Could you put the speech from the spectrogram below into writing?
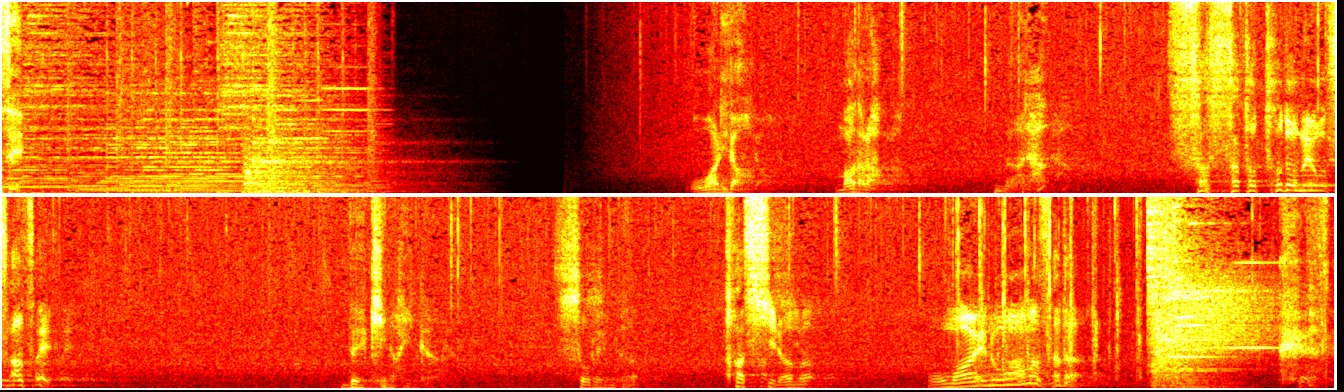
ぜ終わりだ。まだらならさっさととどめを刺せ。できないか。それが柱間。お前の甘さだ。く里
